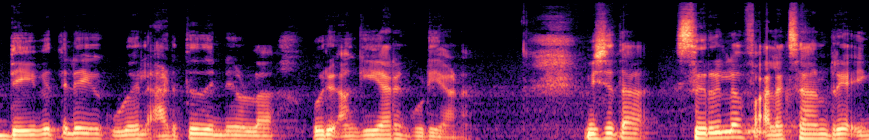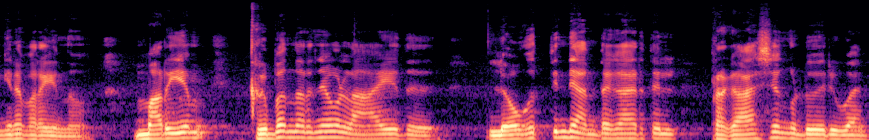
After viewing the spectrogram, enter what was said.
ദൈവത്തിലേക്ക് കൂടുതൽ അടുത്തു തന്നെയുള്ള ഒരു അംഗീകാരം കൂടിയാണ്. വിശുദ്ധ സിറിൽ ഓഫ് അലക്സാണ്ട്രിയ ഇങ്ങനെ പറയുന്നു മറിയം കൃപ നിറഞ്ഞവളായത് ലോകത്തിന്റെ അന്ധകാരത്തിൽ പ്രകാശം കൊണ്ടുവരുവാൻ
